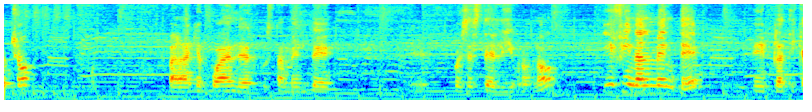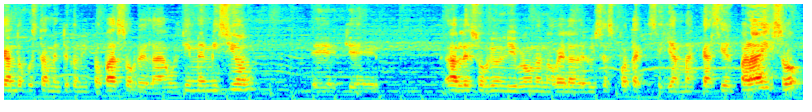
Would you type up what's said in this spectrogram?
08 para que puedan leer justamente eh, pues este libro, ¿no? Y finalmente, eh, platicando justamente con mi papá sobre la última emisión, eh, que hable sobre un libro, una novela de Luis Espota que se llama Casi el Paraíso.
